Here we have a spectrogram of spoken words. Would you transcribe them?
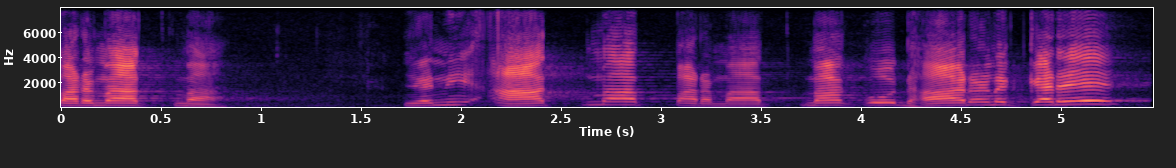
परमात्मा। यानी आत्मा परमात्मा को धारण करे,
